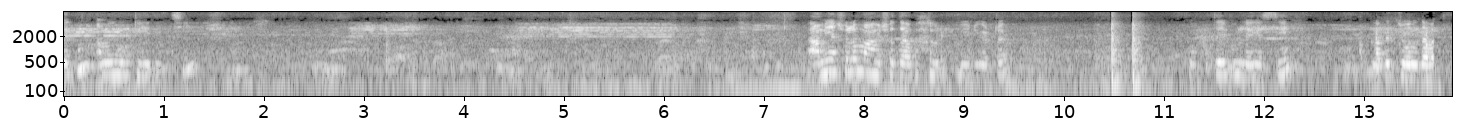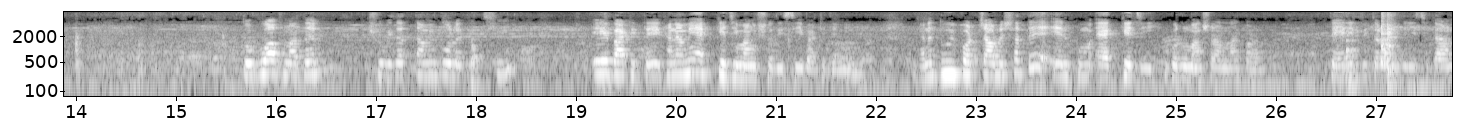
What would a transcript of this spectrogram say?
দেখুন, আমি উল্টিয়ে দিচ্ছি। আমি আসলে মাংস দেওয়ার ভিডিওটা করতেই ভুলে গেছি। আপনাদের জল দেওয়া তবুও আপনাদের সুবিধার্থে আমি বলে দিচ্ছি এই বাটিতে, এখানে আমি এক কেজি মাংস দিছি এই বাটিতে নিয়ে। এখানে দুই পট চাউলের সাথে এরকম এক কেজি গরুর মাংস রান্না করা। তেহরির ভিতরে দিয়েছি, কারণ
